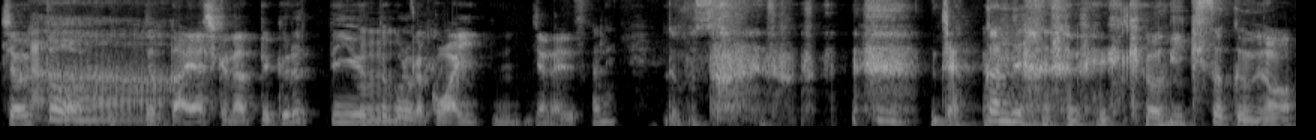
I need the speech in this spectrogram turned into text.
ちゃうとちょっと怪しくなってくるっていうところが怖いんじゃないですかね。でもそれ若干じゃあ競技規則の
